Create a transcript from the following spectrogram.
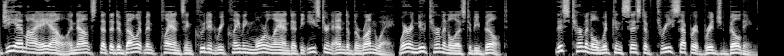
GMIAL announced that the development plans included reclaiming more land at the eastern end of the runway, where a new terminal is to be built. This terminal would consist of three separate bridged buildings.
